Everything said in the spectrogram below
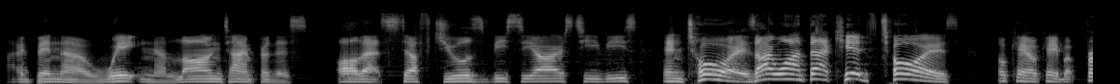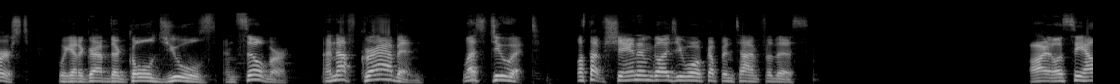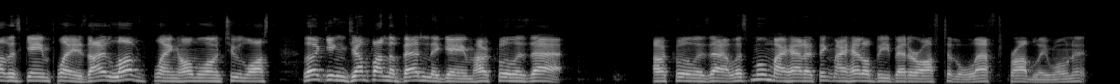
I've been uh, waiting a long time for this. All that stuff, jewels, VCRs, TVs, and toys. I want that kid's toys. Okay, okay, but first, we gotta grab their gold jewels and silver. Enough grabbing. Let's do it. What's up, Shannon? I'm glad you woke up in time for this. All right, let's see how this game plays. I loved playing Home Alone 2 Lost. Look, you can jump on the bed in the game. How cool is that? How cool is that? Let's move my head. I think my head will be better off to the left, probably, won't it?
